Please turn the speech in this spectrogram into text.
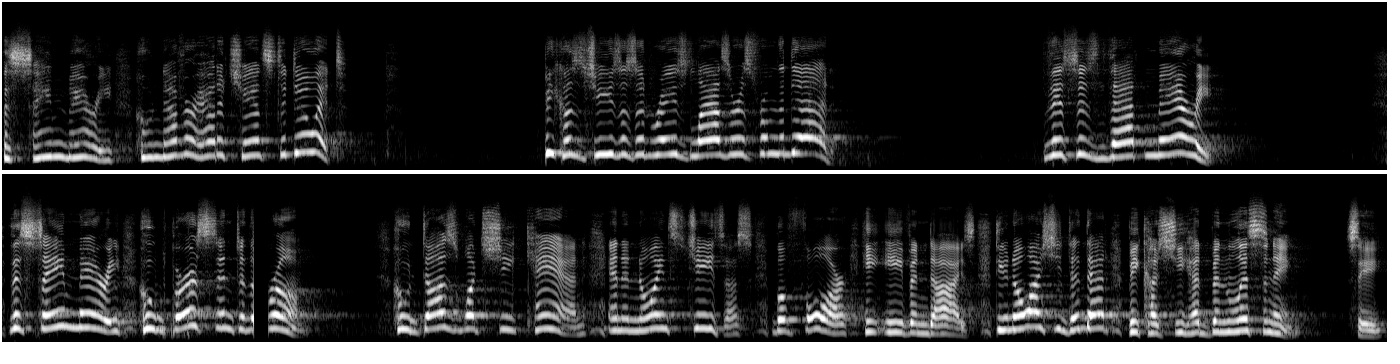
The same Mary who never had a chance to do it because Jesus had raised Lazarus from the dead. This is that Mary. The same Mary who bursts into the room, who does what she can and anoints Jesus before he even dies. Do you know why she did that? Because she had been listening. See?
